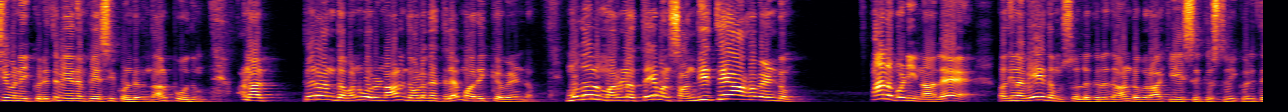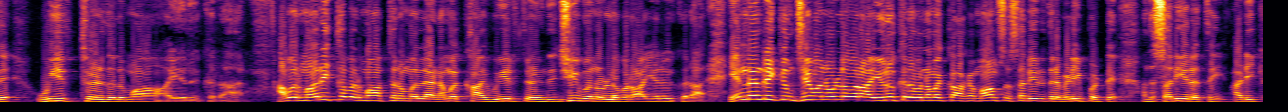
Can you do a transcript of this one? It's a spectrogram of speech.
ஜீவனை குறித்து வேதம் பேசிக் கொண்டிருந்தால் போதும். ஆனால் பிறந்தவன் ஒரு நாள் இந்த உலகத்தில் மறிக்க வேண்டும். முதல் மரணத்தை அவன் சந்தித்தே ஆக வேண்டும். ஆனபடினால பார்த்தீங்கன்னா வேதம் சொல்லுகிறது ஆண்டவராக இயேசு கிறிஸ்துவை குறித்து உயிர்த்தெழுதலுமாயிருக்கிறார். அவர் மறித்தவர் மாத்திரமல்ல நமக்காய் உயிர்த்தெழுந்து ஜீவனுள்ளவராய் இருக்கிறார் என்றென்றைக்கும் ஜீவனுள்ளவராய் இருக்கிறவர் நமக்காக மாம்ச சரீரத்தில் வெளிப்பட்டு அந்த சரீரத்தை அடிக்க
